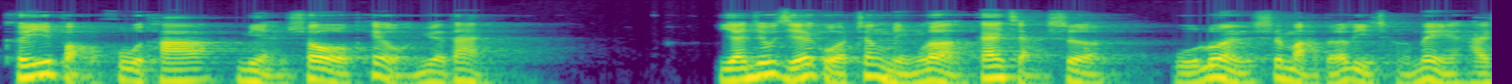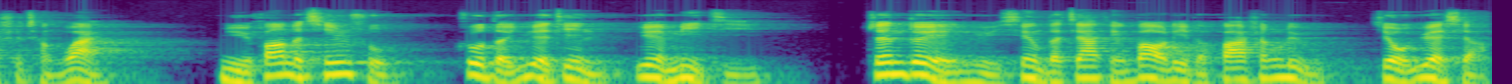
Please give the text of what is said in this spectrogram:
可以保护她免受配偶虐待。研究结果证明了该假设，无论是马德里城内还是城外，女方的亲属住得越近越密集，针对女性的家庭暴力的发生率就越小。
